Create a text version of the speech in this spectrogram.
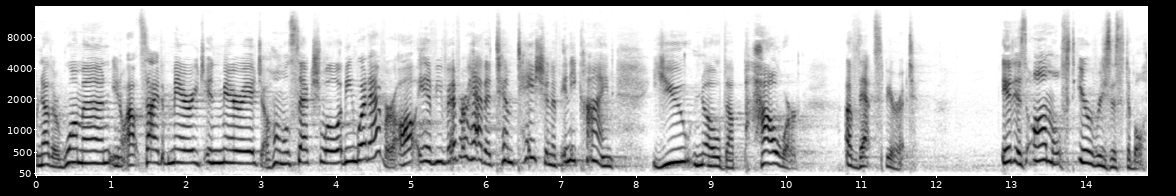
another woman, you know outside of marriage, in marriage, a homosexual, I mean whatever. All, if you've ever had a temptation of any kind, you know the power of that spirit. It is almost irresistible.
